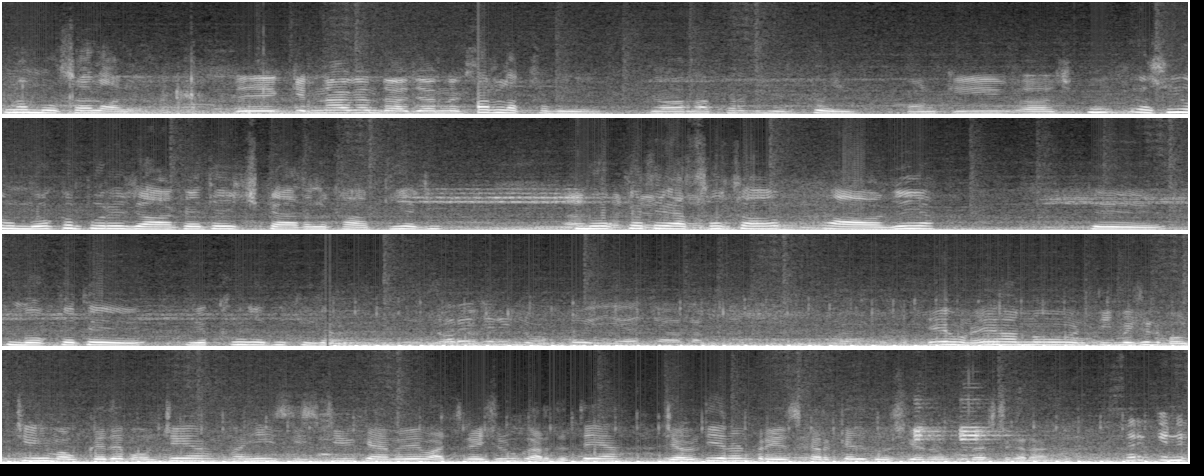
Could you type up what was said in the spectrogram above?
ਉਹਨਾਂ ਮੋਟਰਸਾਈਕਲ ਆ ਲਿਆ। ਤੇ ਕਿੰਨਾ ਕੁ ਅੰਦਾਜ਼ਾ ਨੁਕਸਾਨ 4 ਲੱਖ ਰੁਪਏ। 4 ਲੱਖ ਰੁਪਏ। ਹਾਂਜੀ। ਹੁਣ ਕੀ ਅਹ, ਅਸੀਂ ਹੁਣ ਮੋਕਮਪੁਰੇ ਜਾ ਕੇ ਤੇ ਸ਼ਿਕਾਇਤ ਲਿਖਾਤੀ ਹੈ ਜੀ। ਮੌਕੇ ਤੇ ਐਸਐਸ ਆ ਗਏ ਆ। ਤੇ ਮੌਕੇ ਤੇ ਵੇਖਣਗੇ ਵੀ ਕੀ ਗੱਲ। ਸਾਰੇ ਜਿਹੜੀ ਲੁੱਟ ਹੋਈ ਹੈ 4 ਲੱਖ ਇਹ ਹੁਣੇ ਸਾਨੂੰ ਇੰਟੀਮੇਸ਼ਨ ਪਹੁੰਚੀ ਸੀ ਮੌਕੇ ਤੇ ਪਹੁੰਚੇ ਆ ਅਸੀਂ ਸੀਸੀਟੀਵੀ ਕੈਮਰੇ ਵਾਚਣੇ ਸ਼ੁਰੂ ਕਰ ਦਿੱਤੇ ਆ। ਜਲਦੀ ਇਹਨਾਂ ਨੂੰ ਟਰੇਸ ਕਰਕੇ ਤੇ ਦੋਸ਼ੀਆਂ ਨੂੰ ਅਰੈਸਟ ਕਰਾਂਗੇ। ਸਰ ਕਿੰਨੇ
